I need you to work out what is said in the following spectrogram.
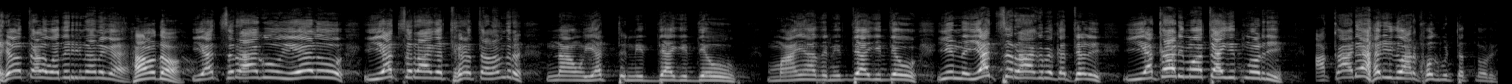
ಹೇಳ್ತಾಳ ಒದರಿ ನನಗೆ. ಹೌದು. ಎಚ್ಚರ ಆಗು ಏಳು ಎಚ್ಚರ ಆಗತ್ತೆ ಹೇಳ್ತಾಳಂದ್ರೆ ನಾವು ಎಷ್ಟು ನಿದ್ದಾಗಿದ್ದೆವು ಮಾಯಾದ ನಿದ್ದೆ ಆಗಿದ್ದೆವು ಇನ್ನು ಎಚ್ಚರ ಆಗ್ಬೇಕಂತ ಹೇಳಿ ಯಕಾಡಿ ಮೂವತ್ತೆ ಆಗಿತ್ತು ನೋಡ್ರಿ. ಅಕಾಡೆ ಕಾಡೆ ಹರಿದ್ವಾರಕ್ಕೆ ಹೋಗ್ಬಿಟ್ಟತ್ ನೋಡ್ರಿ.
